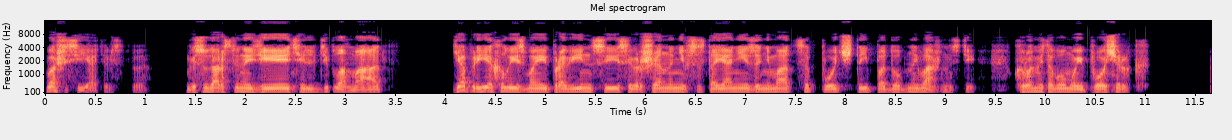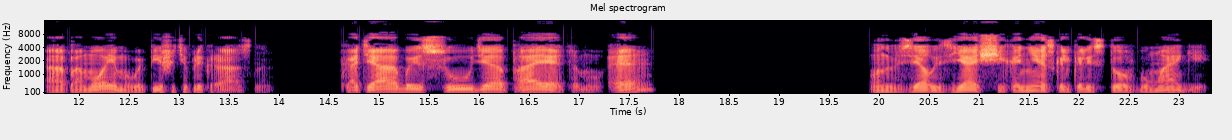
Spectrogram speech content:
Ваше сиятельство, государственный деятель, дипломат. Я приехала из моей провинции и совершенно не в состоянии заниматься почтой подобной важности. Кроме того, мой почерк а, по-моему, вы пишете прекрасно. Хотя бы судя по этому, э? Он взял из ящика несколько листов бумаги,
